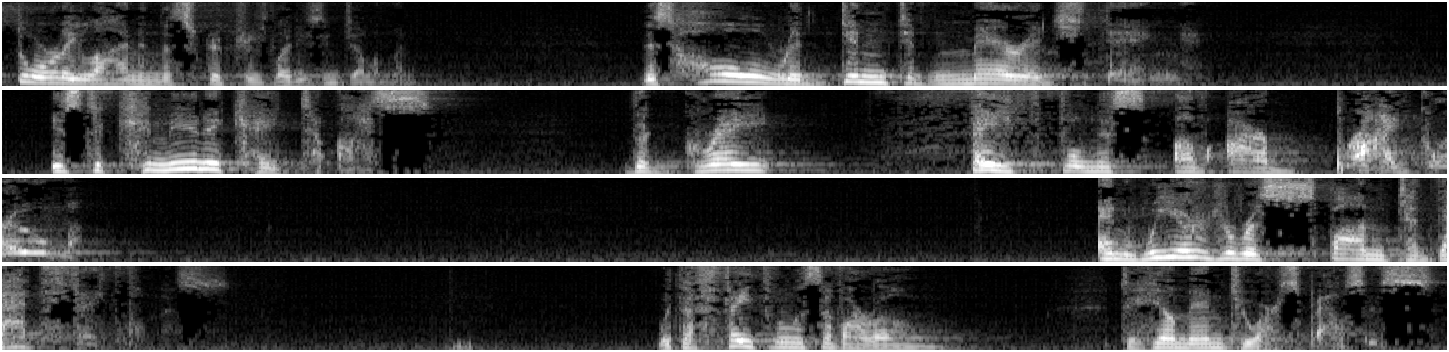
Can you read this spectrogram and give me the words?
storyline in the scriptures, ladies and gentlemen, this whole redemptive marriage thing is to communicate to us the great faithfulness of our bridegroom. And we are to respond to that faithfulness with a faithfulness of our own to Him and to our spouses.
